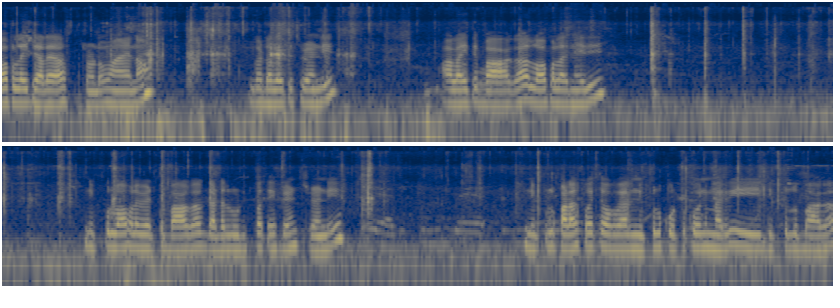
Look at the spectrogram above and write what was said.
లోపల అయితే అలా వేస్తున్నాడు మా ఆయన. గడ్డలు అయితే చూడండి. అలా అయితే బాగా లోపల అనేది నిప్పు లోపల పెడితే బాగా గడ్డలు ఉడికిపోతాయి ఫ్రెండ్స్ చూడండి. నిప్పులు పడకపోతే ఒకవేళ నిప్పులు కొట్టుకొని మరి నిప్పులు బాగా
